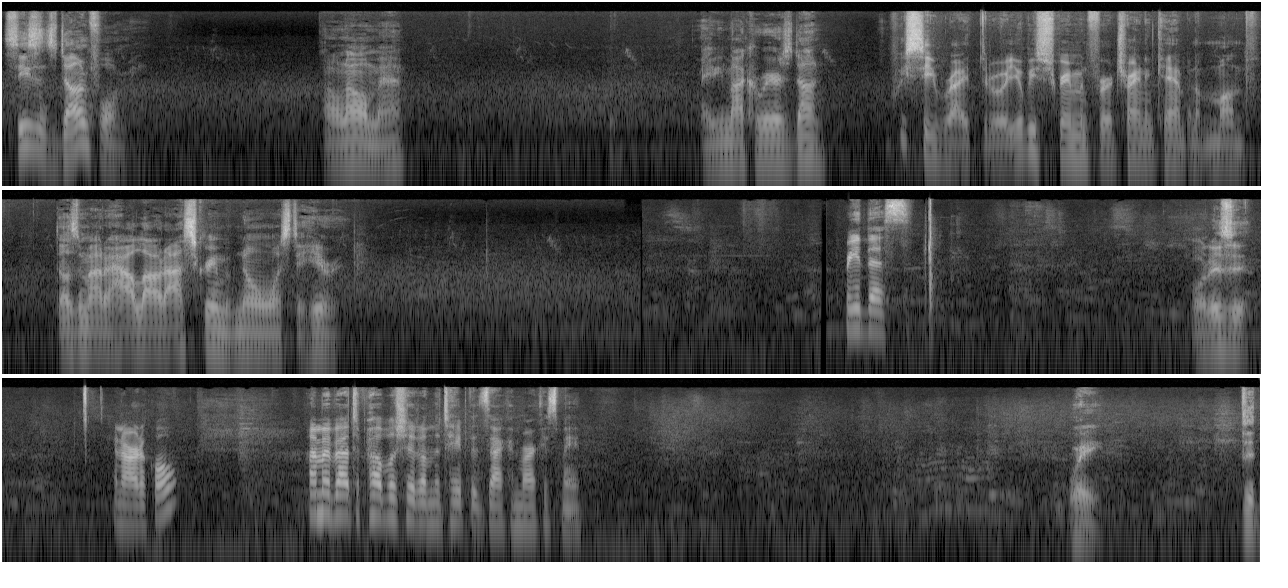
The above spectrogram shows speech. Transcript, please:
Season's done for me. I don't know, man. Maybe my career's done. We see right through it. You'll be screaming for a training camp in a month. Doesn't matter how loud I scream if no one wants to hear it. Read this What is it? an article. I'm about to publish it on the tape that Zach and Marcus made. Wait. The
